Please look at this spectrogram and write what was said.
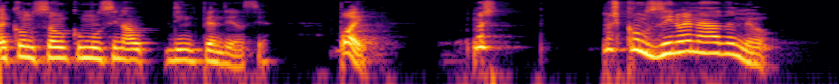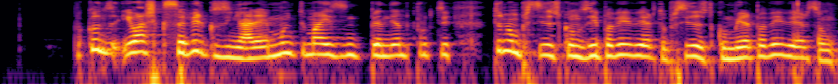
a condução como um sinal de independência. Boy, mas, mas conduzir não é nada, meu. Eu acho que saber cozinhar é muito mais independente porque tu, tu não precisas conduzir para viver, tu precisas de comer para viver. São,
